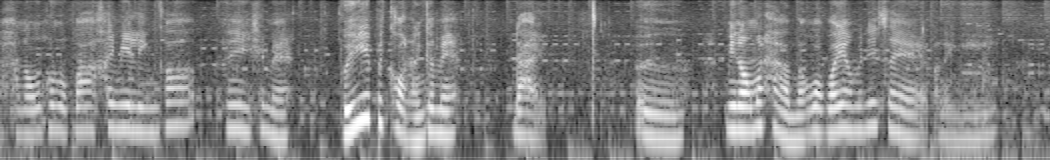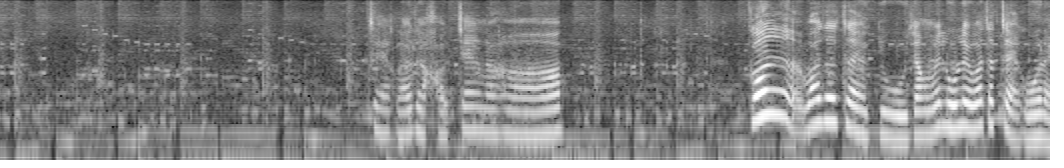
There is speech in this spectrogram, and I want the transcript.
นะคะน้องคนบอกว่าใครมีลิงก์ก็นี่ใช่ไหมเฮ้ยไปก่อนนั้นกันไหมได้ เออ มีน้องมาถามแล้วบอกว่ายังไม่ได้แจกอะไรอย่างนี้ แจกแล้วเดี๋ยวเขาแจ้งนะครับ ก็ว่าจะแจกอยู่ยังไม่รู้เลยว่าจะแจกเวอร์ไหน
